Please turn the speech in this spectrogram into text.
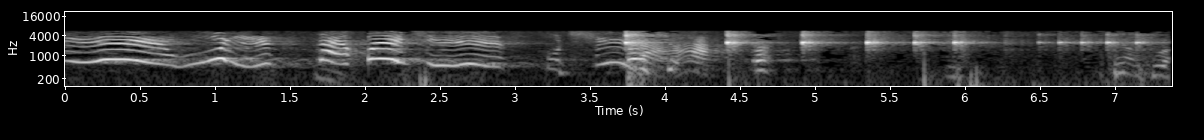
日五日再回去，不迟啊。娘子，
